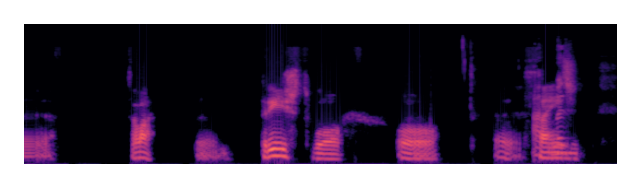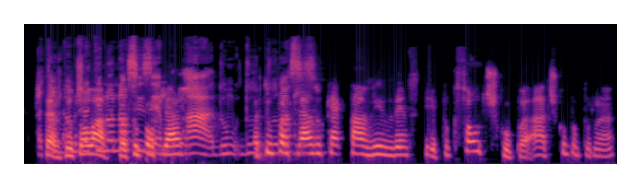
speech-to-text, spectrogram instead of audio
uh, sei lá, uh, triste ou, ou ah, sem... Mas Percebes? Então, do teu lado, para tu partilhares, ah, do, do, para tu partilhares o que é que está a vivo dentro de ti. Porque só o desculpa, ah, desculpa por não,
